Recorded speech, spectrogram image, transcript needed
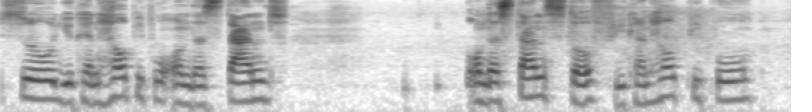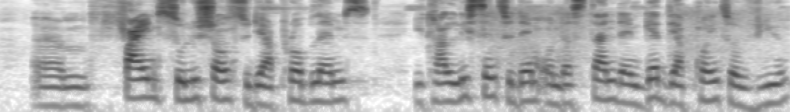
so you can help people understand understand stuff. You can help people um, find solutions to their problems. You can listen to them, understand them, get their point of view,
